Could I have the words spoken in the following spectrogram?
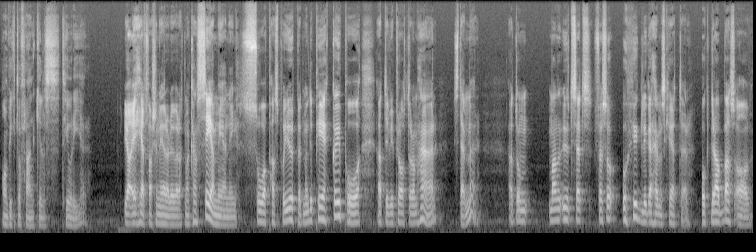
om Viktor Frankls teorier? Jag är helt fascinerad över att man kan se mening så pass på djupet. Men det pekar ju på att det vi pratar om här stämmer. Att om man utsätts för så ohyggliga hemskheter och drabbas av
